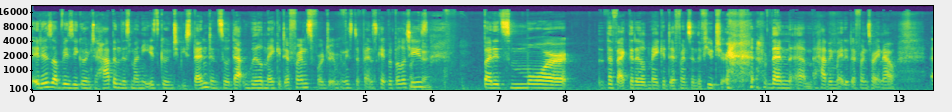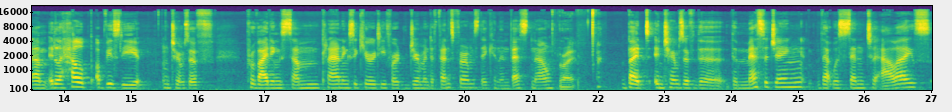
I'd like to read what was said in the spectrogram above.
it is obviously going to happen. This money is going to be spent, and so that will make a difference for Germany's defense capabilities. Okay. But it's more the fact that it'll make a difference in the future than um, having made a difference right now. Um, it'll help, obviously, in terms of providing some planning security for German defense firms. They can invest now. Right. But in terms of the, the messaging that was sent to allies,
